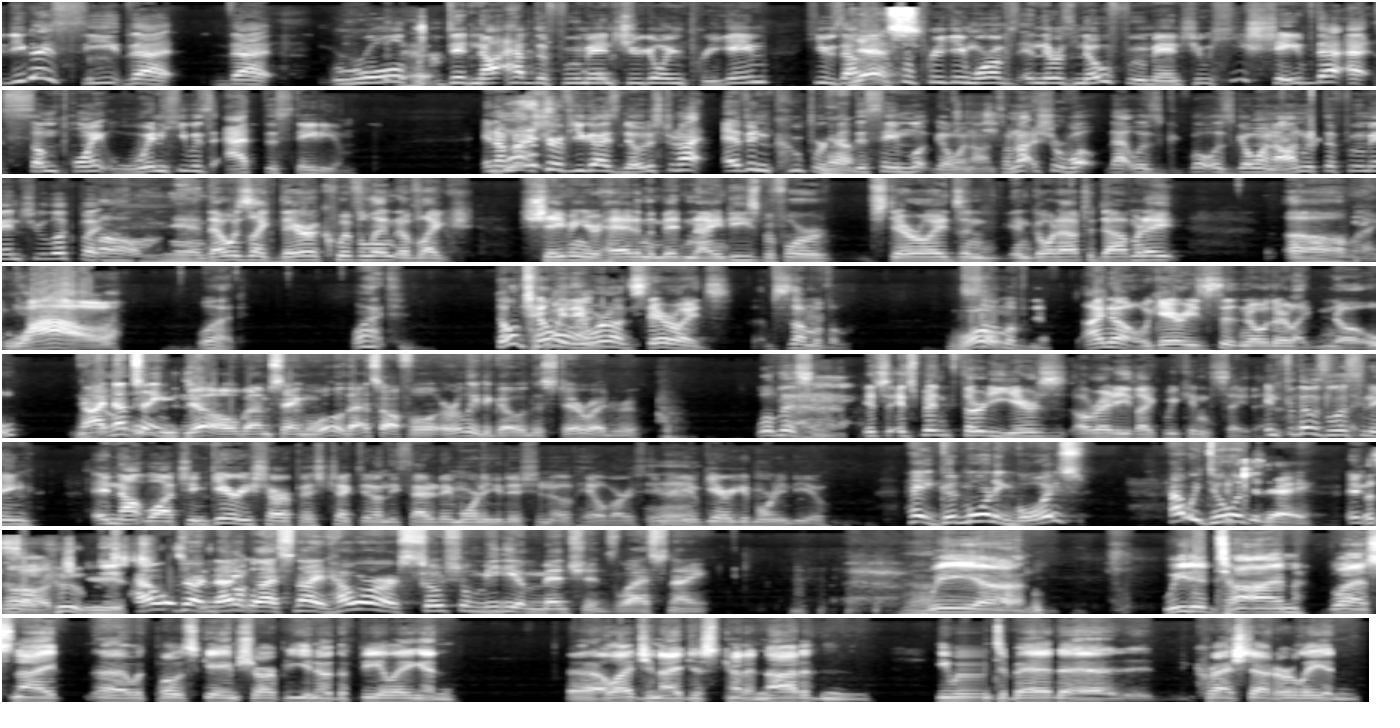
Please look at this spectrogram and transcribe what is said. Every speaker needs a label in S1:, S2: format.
S1: Did you guys see that that Rhule did not have the Fu Manchu going pregame? He was out
S2: Yes.
S1: there for pregame warm-ups, and there was no Fu Manchu. He shaved that at some point when he was at the stadium. And I'm not sure if you guys noticed or not. Evan Cooper
S2: No.
S1: had the same look going on, so I'm not sure what that was. What was going on with the Fu Manchu look? But
S3: Oh man, that was like their equivalent of like shaving your head in the mid '90s before steroids and and going out to dominate. Oh my god!
S4: Wow.
S3: What? What? Don't tell me they
S1: I'm-
S3: weren't on steroids. Some of them.
S2: Whoa.
S3: Some of them. I know. Gary's sitting over there like, no.
S2: No, I'm not saying no, but I'm saying, whoa, that's awful early to go the steroid route.
S3: Well, listen, it's it's been 30 years already. Like we can say that.
S1: And for those listening and not watching, Gary Sharp has checked in on the Saturday morning edition of Hail Varsity
S3: Yeah.
S1: Radio. Gary, good morning to you.
S2: Hey, good morning, boys. How we doing today?
S1: And
S3: Let's
S4: Oh,
S3: talk hoops.
S2: How was our night last night? How were our social media mentions last night?
S4: We uh, we did time last night uh, with post game Sharpie. You know the feeling, and uh, Elijah and I just kind of nodded, and he went to bed, uh, crashed out early, and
